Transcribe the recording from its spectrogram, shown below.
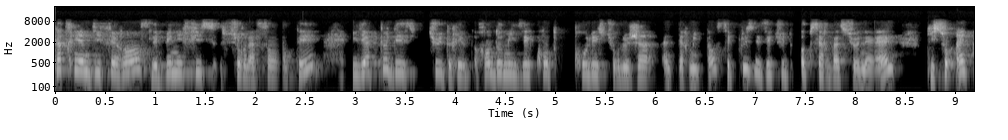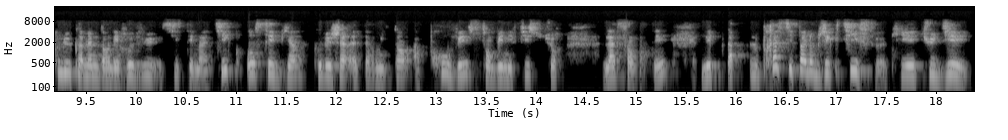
Quatrième différence, les bénéfices sur la santé. Il y a peu d'études randomisées contrôlées sur le jeûne intermittent. C'est plus des études observationnelles qui sont incluses quand même dans les revues systématiques. On sait bien que le jeûne intermittent a prouvé son bénéfice sur la santé. le principal objectif qui est étudié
